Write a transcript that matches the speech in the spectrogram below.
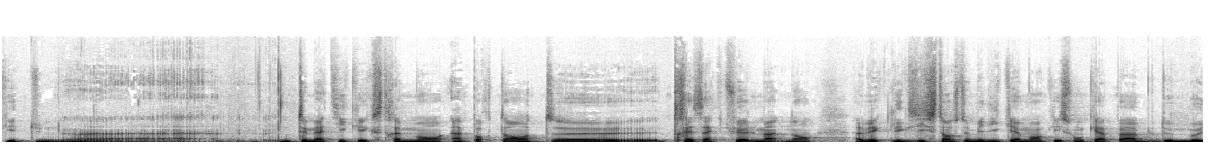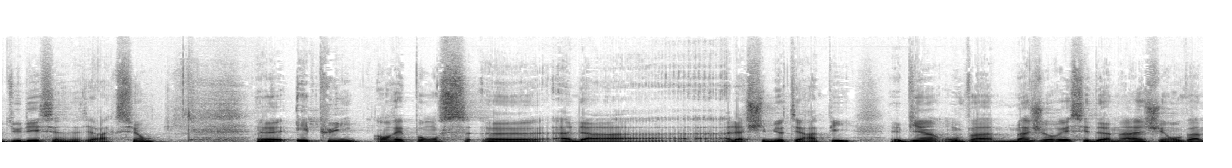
qui est une, thématique extrêmement importante, euh, très actuelle maintenant, avec l'existence de médicaments qui sont capables de moduler ces interactions. Euh, et puis, en réponse euh, à, la, à, la, chimiothérapie, eh bien, on va majorer ces dommages et on va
